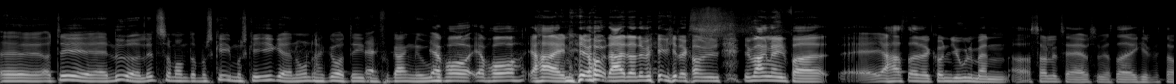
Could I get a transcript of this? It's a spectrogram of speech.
Øh, og det øh, lyder lidt som om, der måske, måske ikke er nogen, der har gjort det i Ja, den forgangne uge. Jeg prøver, jeg prøver. Jeg har en. Jo, nej, der er virkelig, der kommer. Vi mangler en fra... øh, Jeg har stadigvæk kun julemanden og Solitaire, som jeg stadig ikke helt forstår.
